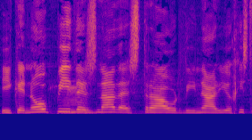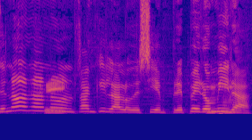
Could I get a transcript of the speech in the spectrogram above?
y que no pides nada extraordinario, dijiste, no, no, no. Sí. tranquila, lo de siempre. Pero mira,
